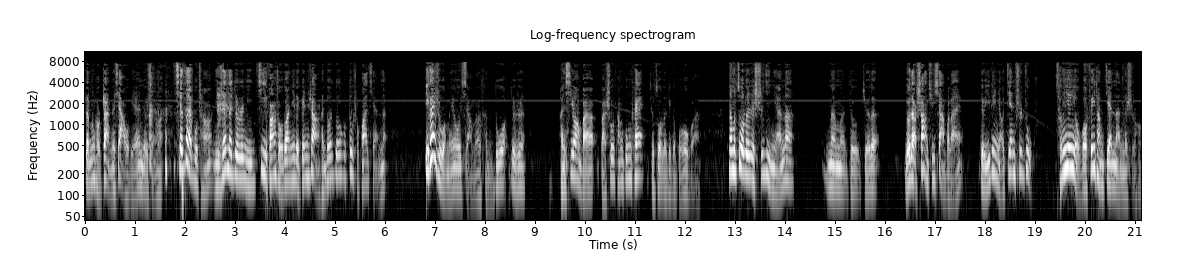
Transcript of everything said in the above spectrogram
在门口站着吓唬别人就行了。现在不成，你现在就是你技防手段你得跟上，很多都都是花钱的。一开始我没有想的很多，就是很希望把把收藏公开，就做了这个博物馆。那么做了这十几年呢，那么就觉得。有点上去下不来，就一定要坚持住。曾经有过非常艰难的时候，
